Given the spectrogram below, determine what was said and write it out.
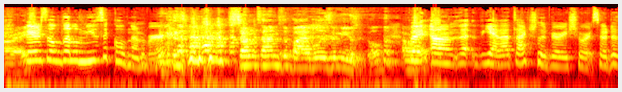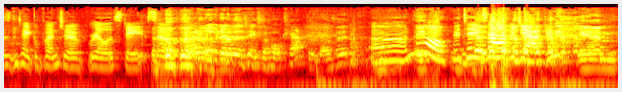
All right. There's a little musical number. Sometimes the Bible is a musical. All But right. um, that, yeah, that's actually very short, so it doesn't take a bunch of real estate. So, I don't even know that it takes a whole chapter, does it? uh, no, it takes half a chapter. and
